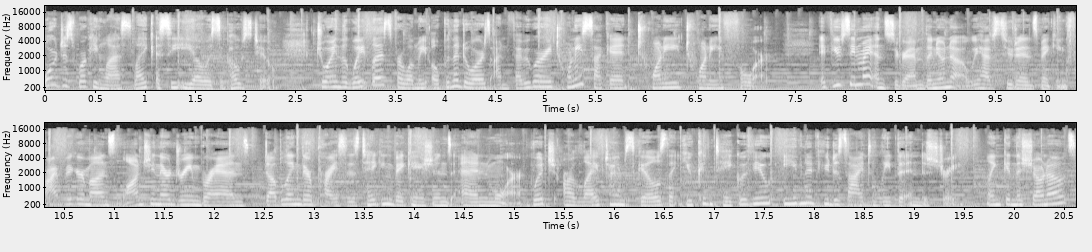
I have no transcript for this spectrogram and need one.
or just working less like a CEO is supposed to. Join the waitlist for when we open the doors on February 22nd, 2024. If you've seen my Instagram, then you'll know we have students making five figure months, launching their dream brands, doubling their prices, taking vacations, and more, which are lifetime skills that you can take with you even if you decide to leave the industry. Link in the show notes.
